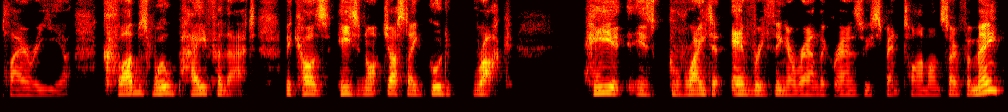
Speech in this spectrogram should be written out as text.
player a year. Clubs will pay for that because he's not just a good ruck. He is great at everything around the ground as we spent time on. So for me,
